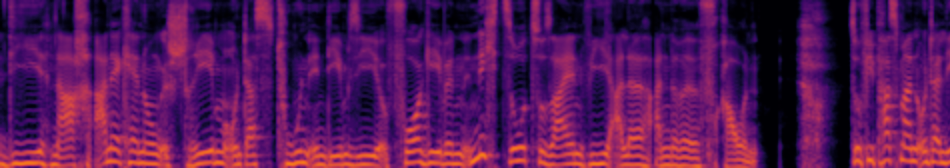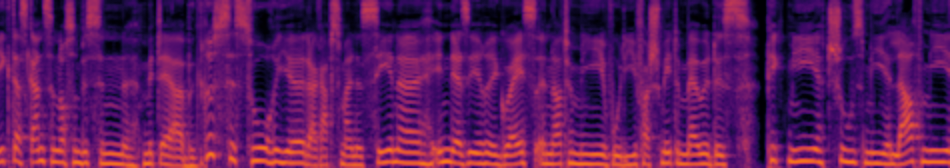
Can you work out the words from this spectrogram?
die nach Anerkennung streben und das tun, indem sie vorgeben, nicht so zu sein wie alle andere Frauen. Sophie Passmann unterlegt das Ganze noch so ein bisschen mit der Begriffshistorie. Da gab es mal eine Szene in der Serie Grace Anatomy, wo die verschmähte Meredith Pick Me, Choose Me, Love Me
